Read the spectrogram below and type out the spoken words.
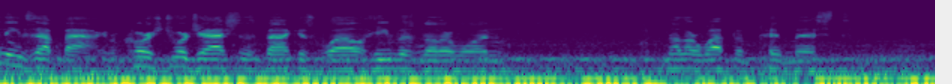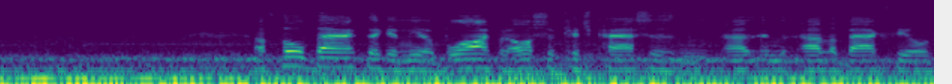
Needs that back. And of course, George Aston's back as well. He was another one, another weapon Pitt missed. A fullback that can, you know, block but also catch passes and out, in, out of the backfield,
